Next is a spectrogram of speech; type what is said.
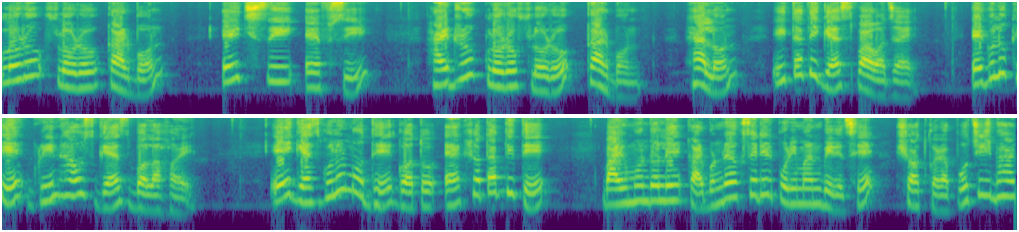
chlorofluorocarbon HCFC hydrochlorofluorocarbon halon ইত্যাদি গ্যাস পাওয়া যায়। এগুলোকে গ্রিনহাউস গ্যাস বলা হয়। এই গ্যাসগুলোর মধ্যে গত এক শতাব্দীতে বায়ুমণ্ডলে কার্বন ডাইঅক্সাইডের পরিমাণ বেড়েছে, শতকরা পঁচিশ ভাগ,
